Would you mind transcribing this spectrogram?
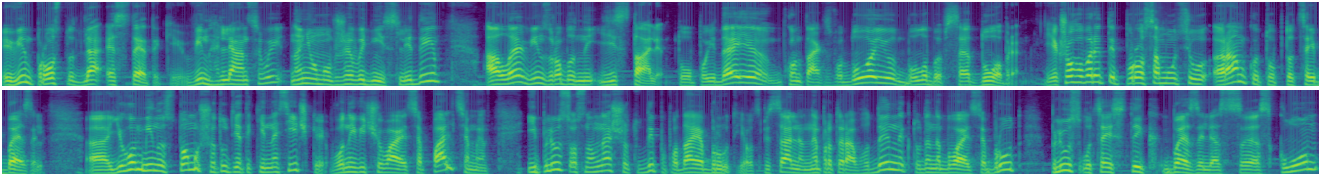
він просто для естетики. Він глянцевий, на ньому вже видні сліди. Але він зроблений зі сталі, то по ідеї контакт з водою було би все добре. Якщо говорити про саму цю рамку, тобто цей безель, е, його мінус в тому, що тут є такі насічки, вони відчуваються пальцями, і плюс основне, що туди попадає бруд. Я от спеціально не протирав годинник, туди набивається бруд, плюс у цей стик безеля з е, склом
